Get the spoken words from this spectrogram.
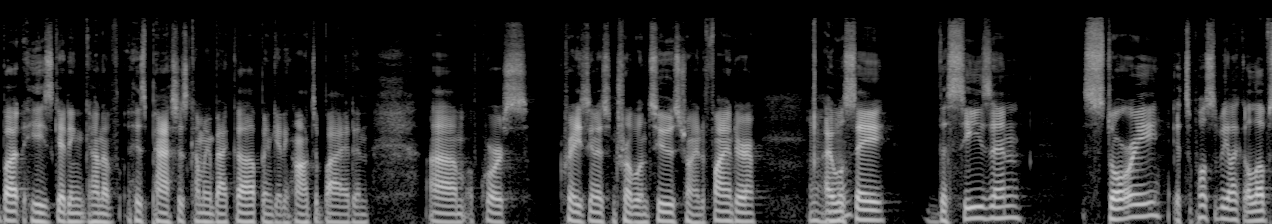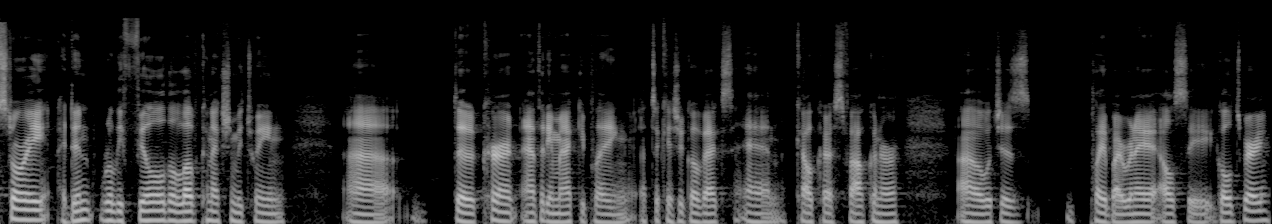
but he's getting kind of his past is coming back up and getting haunted by it, and um, of course craziness and trouble ensues trying to find her. I will Mhm. say the season story, it's supposed to be like a love story. I didn't really feel the love connection between uh, the current Anthony Mackie playing uh, Takeshi Kovacs and Quellcrist Falconer, uh, which is played by Renee Elise Goldsberry.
